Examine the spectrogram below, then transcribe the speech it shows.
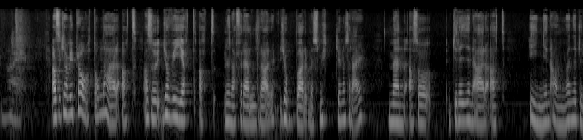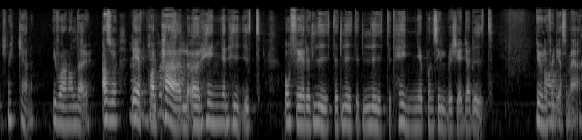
nej. Alltså kan vi prata om det här att, alltså jag vet att mina föräldrar jobbar med smycken och sådär. Men alltså grejen är att ingen använder typ smycken i våran ålder. Alltså det är ett par pärlörhängen hit och så är det ett litet, litet, litet hänge på en silverkedja dit. Det är ungefär Ja. det som är.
